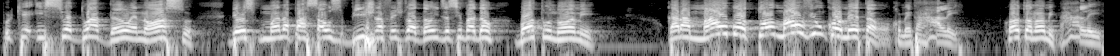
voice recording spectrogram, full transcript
Porque isso é do Adão, é nosso. Deus manda passar os bichos na frente do Adão e diz assim para Adão: bota o nome. O cara mal botou, mal viu um cometa. O cometa Halley. Qual é o teu nome? Halley.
